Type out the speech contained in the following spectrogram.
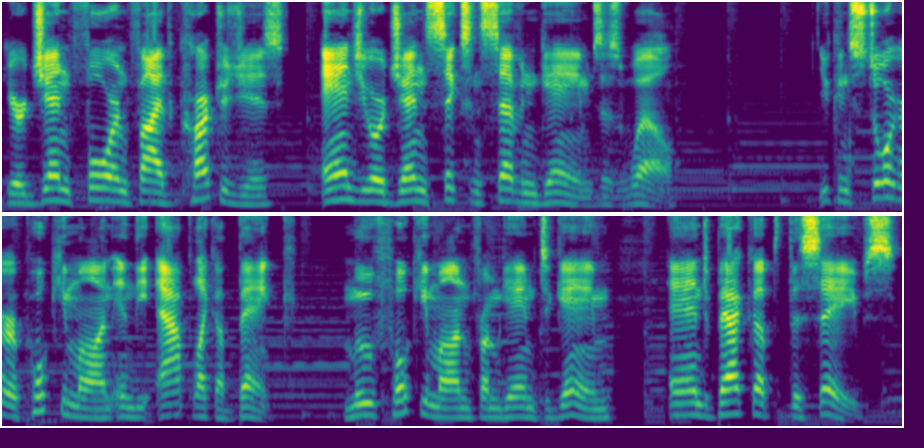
your Gen 4 and 5 cartridges, and your Gen 6 and 7 games as well. You can store your Pokemon in the app like a bank, move Pokemon from game to game, and back up the saves.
